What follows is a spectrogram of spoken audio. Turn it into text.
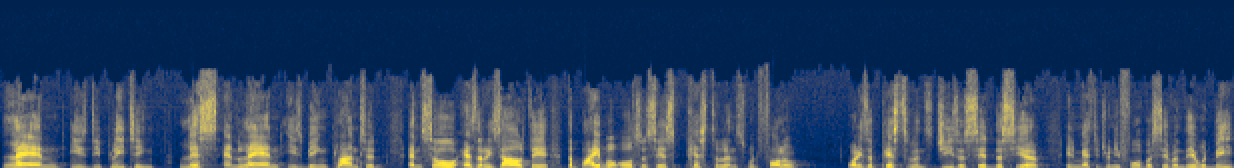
land is depleting, less and land is being planted. And so as a result, the Bible also says pestilence would follow. What is a pestilence? Jesus said this year in Matthew 24, verse 7 there would be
